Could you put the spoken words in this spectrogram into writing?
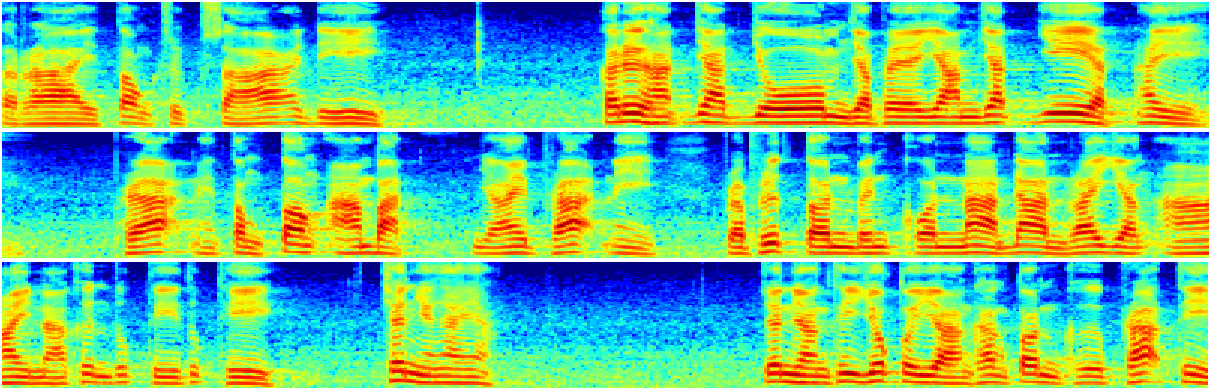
ตรายต้องศึกษาให้ดีกฤหัสญาติโยม อย่าพยายามยัดเยียดให้พระเนี่ยต้องต้องอาบัตอย่าให้พระนี่ประพฤติตนเป็นคนหน้าด้านไร้อย่างอายหนาขึ้นทุกทีทุกที เช่นยังไงอะเช่นอย่างที่ยกตัวอย่างข้างต้นคือพระที่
